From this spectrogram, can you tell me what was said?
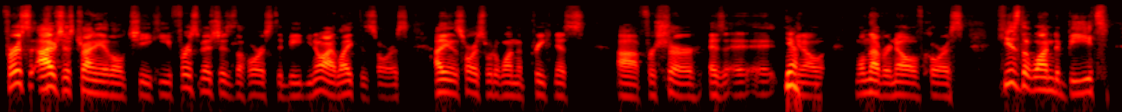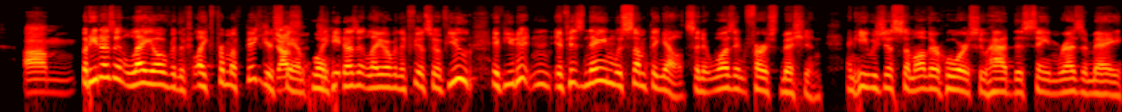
First, I was just trying to get a little cheeky. First Mission is the horse to beat. You know, I like this horse. I think this horse would have won the Preakness uh, for sure. As uh, yeah. you know, we'll never know, of course. He's the one to beat. Um, but he doesn't lay over the like from a figure he standpoint. He doesn't lay over the field. So if you if you didn't if his name was something else and it wasn't First Mission and he was just some other horse who had this same resume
